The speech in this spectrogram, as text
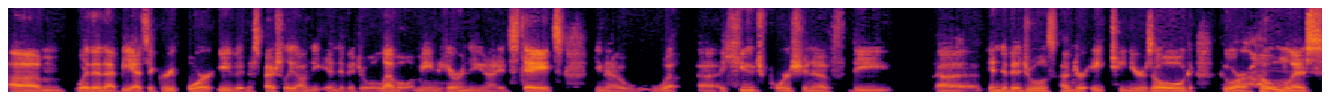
Um, whether that be as a group or even especially on the individual level. I mean, here in the United States, you know, what, uh, a huge portion of the uh, individuals under 18 years old who are homeless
